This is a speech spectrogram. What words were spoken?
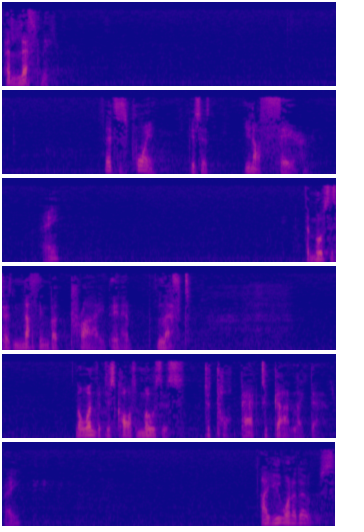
had left me. That's his point. He says, You're not fair. Right? that Moses has nothing but pride in him left. No wonder this caused Moses to talk back to God like that, right? Are you one of those?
